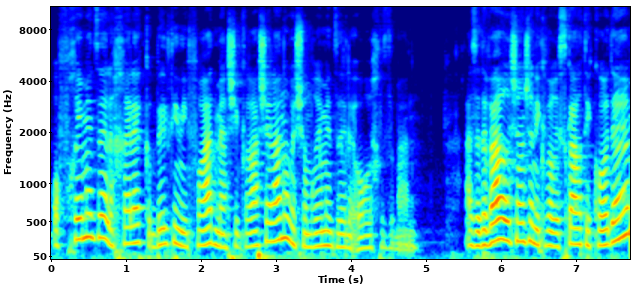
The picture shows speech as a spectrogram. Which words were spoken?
הופכים את זה לחלק בלתי נפרד מהשגרה שלנו ושומרים את זה לאורך זמן. אז הדבר הראשון שאני כבר הזכרתי קודם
